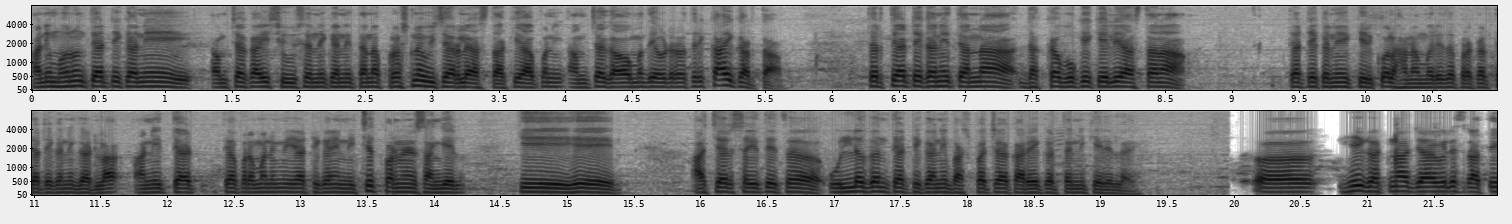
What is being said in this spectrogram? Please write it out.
आणि म्हणून त्या ठिकाणी आमच्या काही शिवसैनिकांनी त्यांना प्रश्न विचारले असता की आपण आमच्या गावामध्ये एवढ्या रात्री काय करता? तर त्या ठिकाणी त्यांना धक्काबुक्की केली असताना त्या ठिकाणी किरकोळ हाणामारीचा प्रकार त्या ठिकाणी घडला. आणि त्या त्याप्रमाणे मी या ठिकाणी निश्चितपणाने सांगेल की हे आचारसंहितेचं उल्लंघन त्या ठिकाणी भाजपाच्या कार्यकर्त्यांनी केलेलं आहे. ही घटना ज्यावेळेस रात्री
